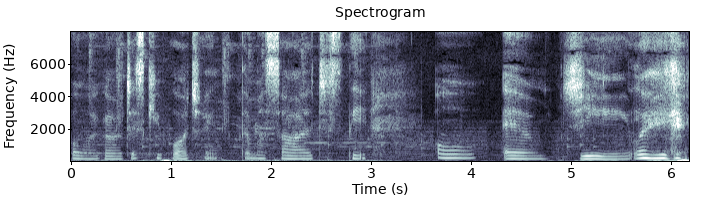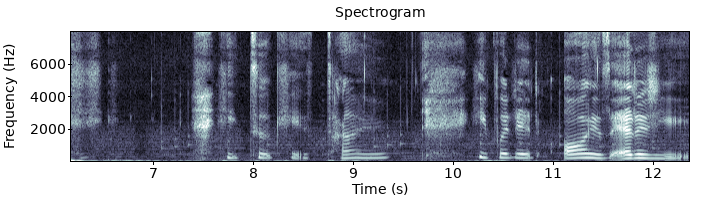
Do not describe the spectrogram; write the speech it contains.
oh my god, just keep watching. The massage, just the OMG. Like, he took his time, he put in all his energy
